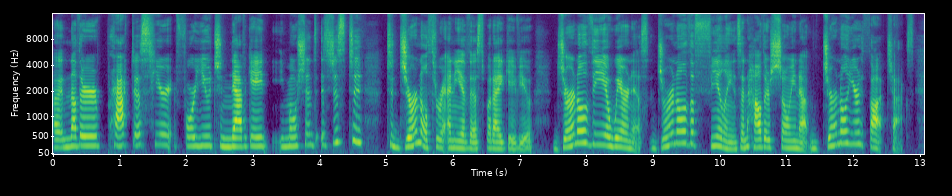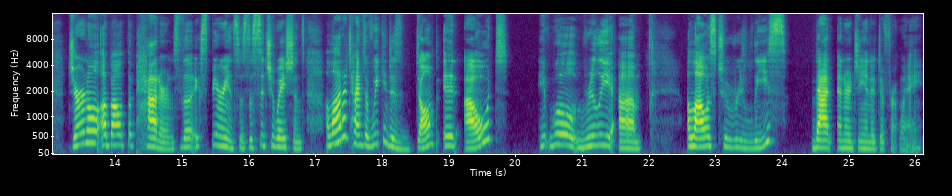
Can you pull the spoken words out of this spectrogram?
another practice here for you to navigate emotions is just to to journal through any of this what I gave you. Journal the awareness, journal the feelings and how they're showing up. Journal your thought checks. Journal about the patterns, the experiences, the situations. A lot of times if we can just dump it out, it will really um, allow us to release that energy in a different way.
